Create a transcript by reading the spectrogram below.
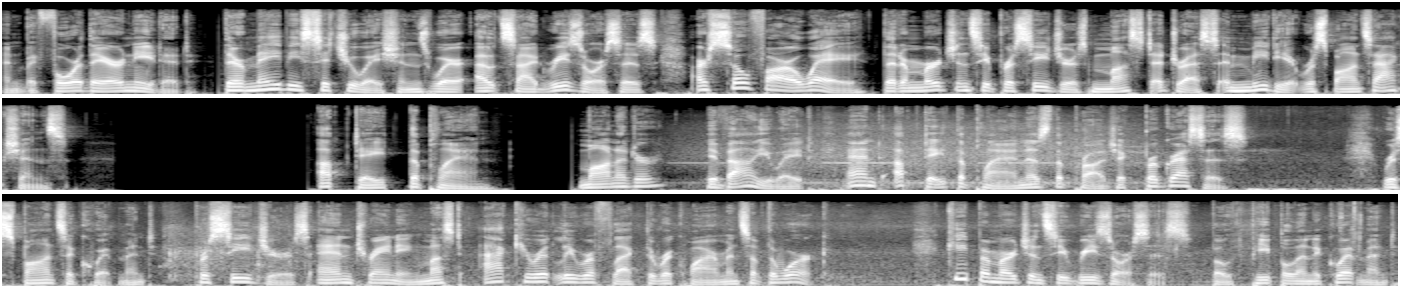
and before they are needed. There may be situations where outside resources are so far away that emergency procedures must address immediate response actions. Update the plan. Monitor evaluate, and update the plan as the project progresses. Response equipment, procedures, and training must accurately reflect the requirements of the work. Keep emergency resources, both people and equipment,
